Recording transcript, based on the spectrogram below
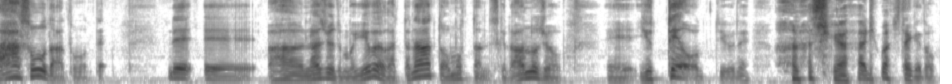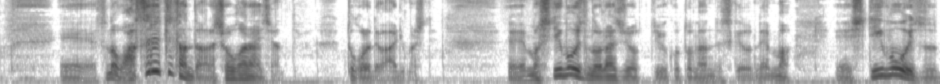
ああ、そうだと思って。で、えーあ、ラジオでも言えばよかったなと思ったんですけど、案の定、えー言ってよっていうね、話がありましたけど、えーそんな忘れてたんだからしょうがないじゃんっていうところではありまして。えーまあ、シティボーイズのラジオっていうことなんですけどね、まあ、えーシティボーイズ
